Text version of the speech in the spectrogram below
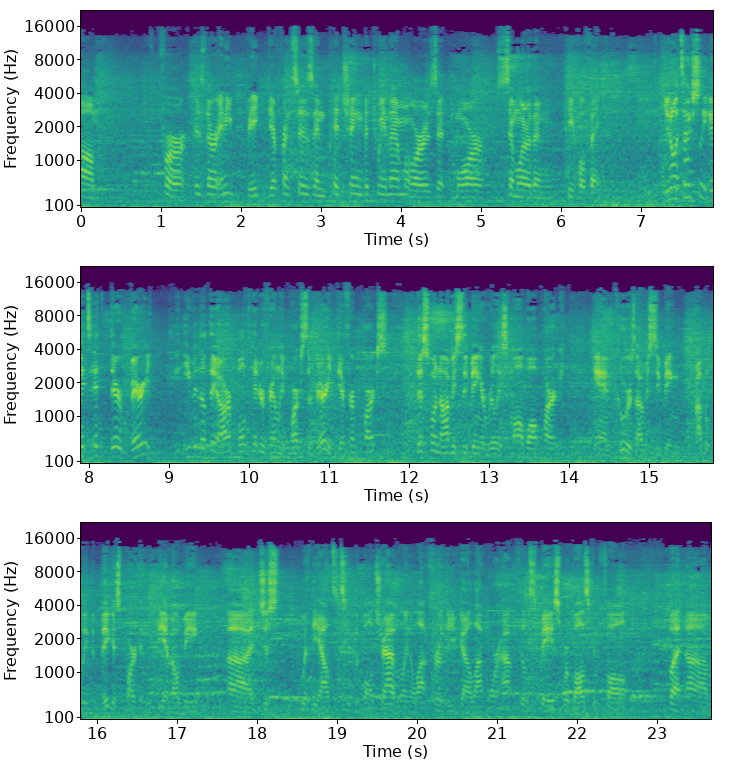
Um, for is there any big differences in pitching between them, or is it more similar than people think? You know, it's actually it's it, they're very even though they are both hitter friendly parks, they're very different parks. This one obviously being a really small ballpark, and Coors obviously being probably the biggest park in the MLB. Uh, just with the altitude, the ball traveling a lot further, you've got a lot more outfield space where balls can fall. But um,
